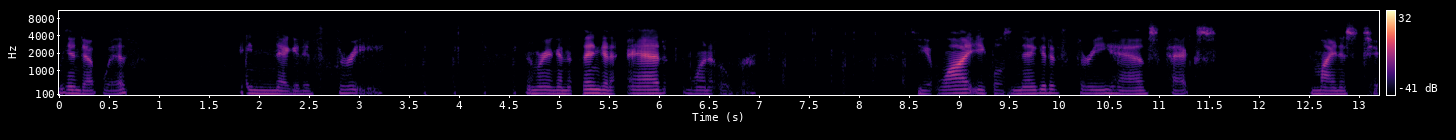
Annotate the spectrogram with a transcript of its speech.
we end up with a negative 3. And we're gonna, then going to add 1 over. So you get y equals negative 3 halves x minus 2.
